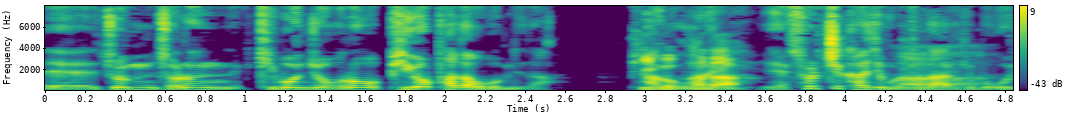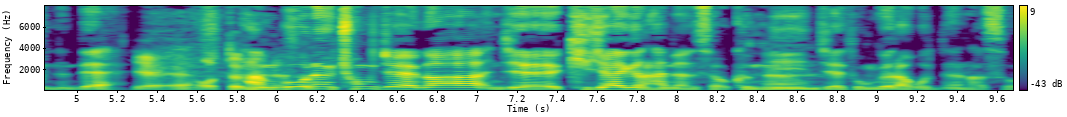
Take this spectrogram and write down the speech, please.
예, 좀 저는 기본적으로 비겁하다고 봅니다. 비겁하다. 예, 솔직하지 못하다 아. 이렇게 보고 있는데 예, 어떤 한국은행 총재가 이제 기자회견하면서 금리 예. 이제 동결하고 나서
